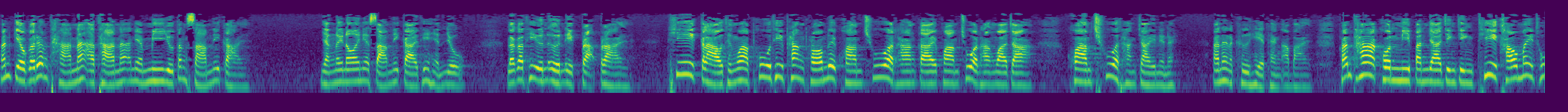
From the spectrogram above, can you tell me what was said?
มันเกี่ยวกับเรื่องฐานะอาฐานะเนี่ยมีอยู่ตั้งสามนิกาย อย่างน้อยๆเนี่ยสามนิกายที่เห็นอยู่ แล้วก็ที่อื่นๆอีกประปราย ที่กล่าวถึงว่าผู้ที่พรั่งพร้อมด้วยความชั่วทางกาย ความชั่วทางวาจา ความชั่วทางใจเนี่ยนะ อันนั้นคือเหตุแห่งอบายเพราะถ้าคนมีปัญญาจริง ๆ ที่เขาไม่ทุ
